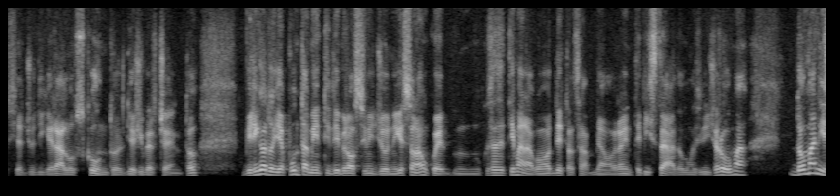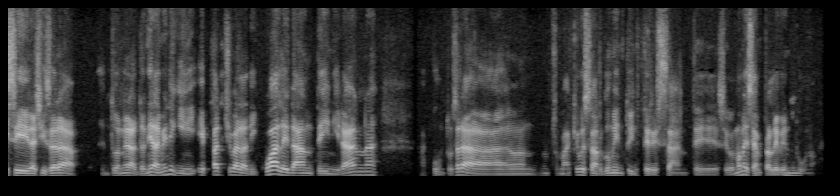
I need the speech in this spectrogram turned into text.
si aggiudicherà lo sconto del 10%, vi ricordo gli appuntamenti dei prossimi giorni, che sono comunque questa settimana, come ho detto, abbiamo veramente pistato, come si dice a Roma. Domani sera ci sarà tornerà Daniela Menechini e ci parlerà di quale Dante in Iran appunto sarà insomma anche questo è un argomento interessante secondo me sempre alle 21 mm.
